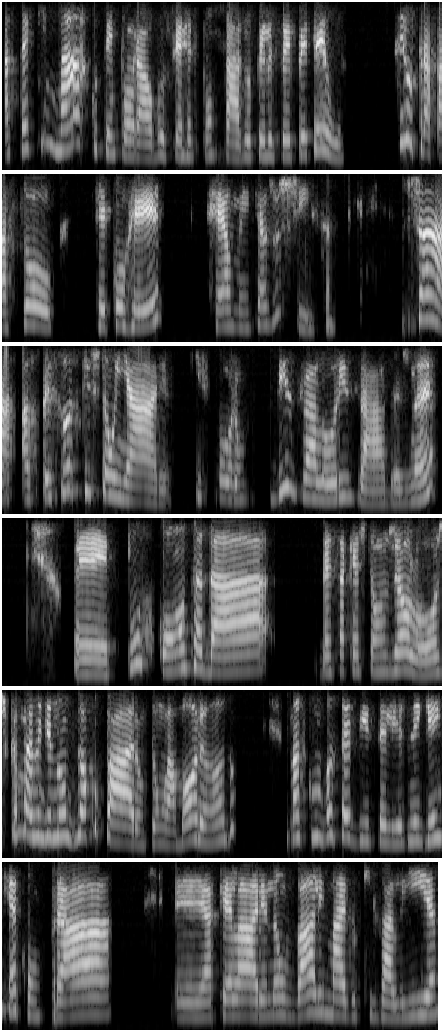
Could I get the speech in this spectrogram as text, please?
até que marco temporal você é responsável pelo seu IPTU. Se ultrapassou, recorrer realmente à justiça. Já as pessoas que estão em áreas que foram desvalorizadas, né, é, por conta da dessa questão geológica, mas ainda não desocuparam, estão lá morando, mas como você disse, Elias, ninguém quer comprar, é, aquela área não vale mais o que valia.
